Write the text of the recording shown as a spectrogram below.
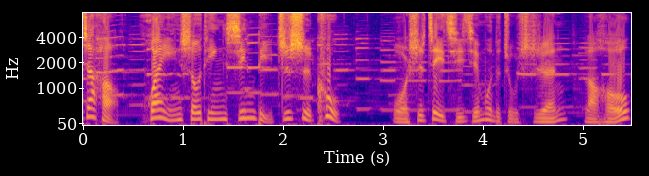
家好，欢迎收听心理知识库，我是这期节目的主持人老侯。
